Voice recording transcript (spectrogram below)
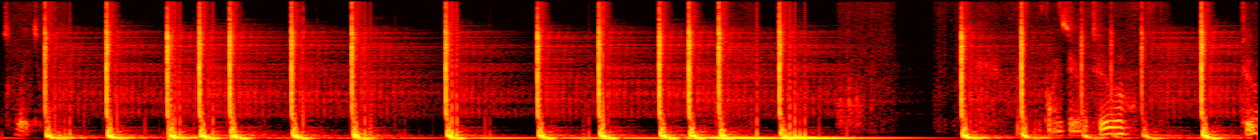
It's way too Point zero two two.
